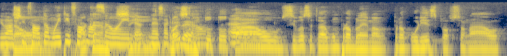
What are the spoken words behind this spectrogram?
Eu então, acho que então, falta muita informação bacana. ainda Sim, nessa questão. total, é. se você tiver algum problema, procure esse profissional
